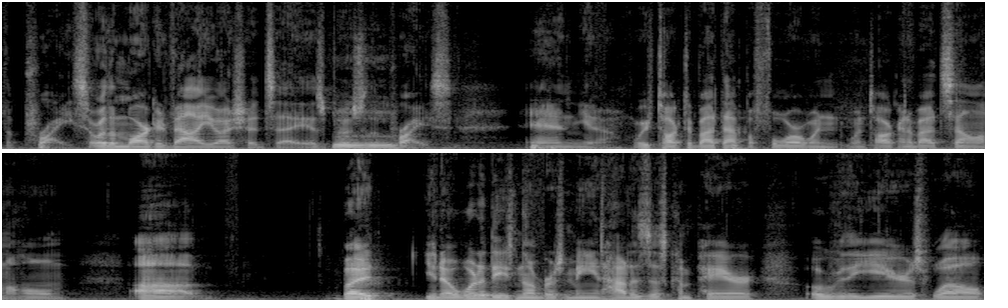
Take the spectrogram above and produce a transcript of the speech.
the price or the market value, I should say, as opposed to the price. And you know, we've talked about that before when when talking about selling a home. Uh, but you know, what do these numbers mean? How does this compare over the years? Well,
